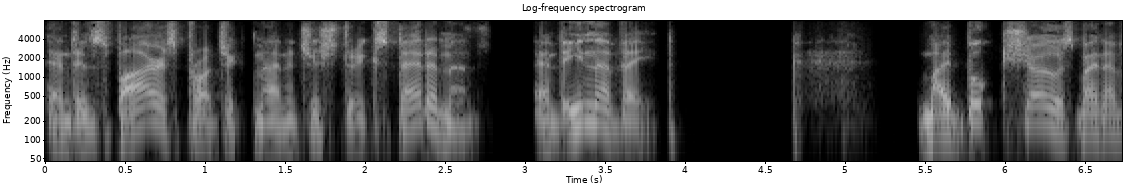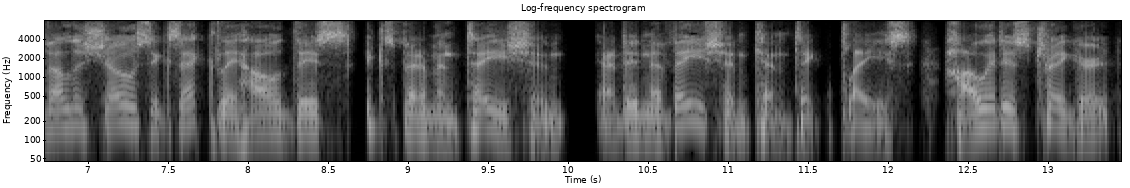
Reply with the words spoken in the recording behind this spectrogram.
and inspires project managers to experiment and innovate. My book shows, my novella shows exactly how this experimentation and innovation can take place, how it is triggered,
